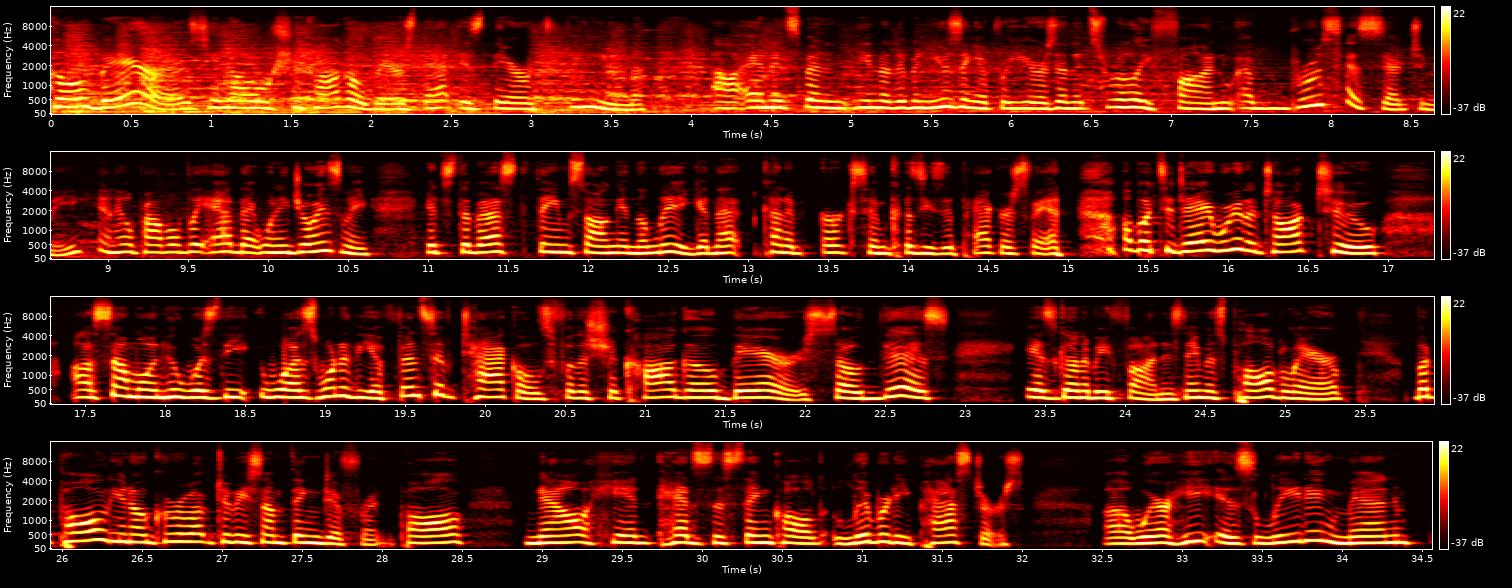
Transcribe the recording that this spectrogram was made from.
Go Bears. You know, Chicago Bears, that is their theme. Uh, and it's been, you know, they've been using it for years and it's really fun. Uh, Bruce has said to me, and he'll probably add that when he joins me, it's the best theme song in the league. And that kind of irks him because he's a Packers fan. Oh, but today we're going to talk to uh, someone who was the was one of the offensive tackles for the Chicago Bears. So this is going to be fun. His name is Paul Blair, but Paul, you know, grew up to be something different. Paul now he heads this thing called Liberty Pastors, uh, where he is leading men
